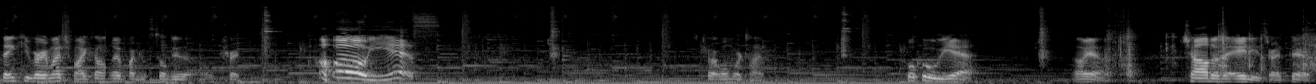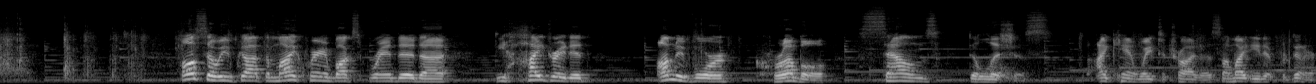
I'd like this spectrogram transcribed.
Thank you very much, Mike. I don't know if I can still do that old trick. Oh yes! Let's try it one more time. Oh yeah. Oh yeah. Child of the 80s right there. Also, we've got the My Aquarium Box branded uh, dehydrated omnivore crumble. Sounds delicious. I can't wait to try this. I might eat it for dinner.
